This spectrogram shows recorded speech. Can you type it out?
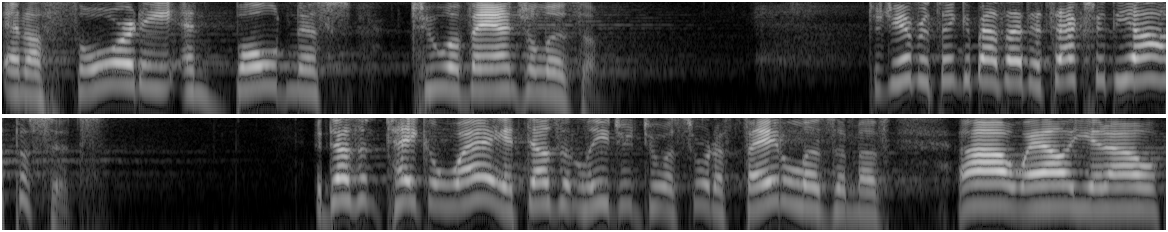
an authority and boldness to evangelism. Did you ever think about that? It's actually the opposite. It doesn't take away, it doesn't lead you to a sort of fatalism of, oh, well, you know,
